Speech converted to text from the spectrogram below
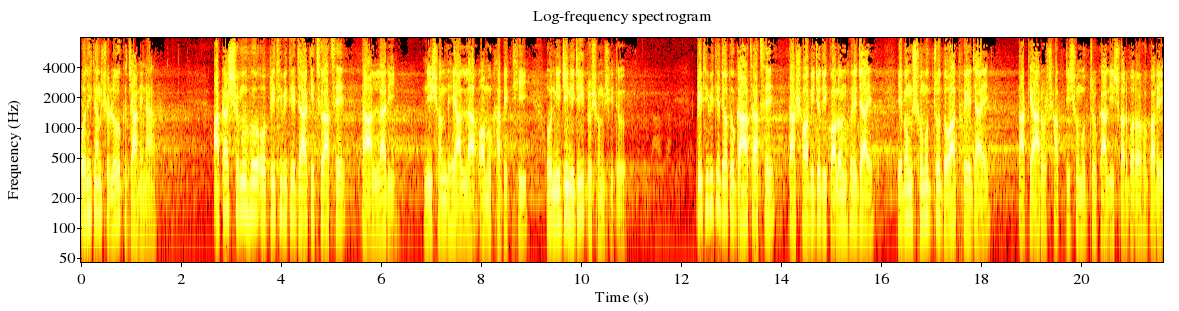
অধিকাংশ লোক জানে না। আকাশসমূহ ও পৃথিবীতে যা কিছু আছে, তা আল্লাহরই। নিঃসন্দেহে আল্লাহ অমুখাপেক্ষী ও নিজে নিজেই প্রশংসিত। পৃথিবীতে যত গাছ আছে, তা সবই যদি কলম হয়ে যায় এবং সমুদ্র দোয়াত হয়ে যায়, তাকে আরও সাতটি সমুদ্র কালি সরবরাহ করে,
